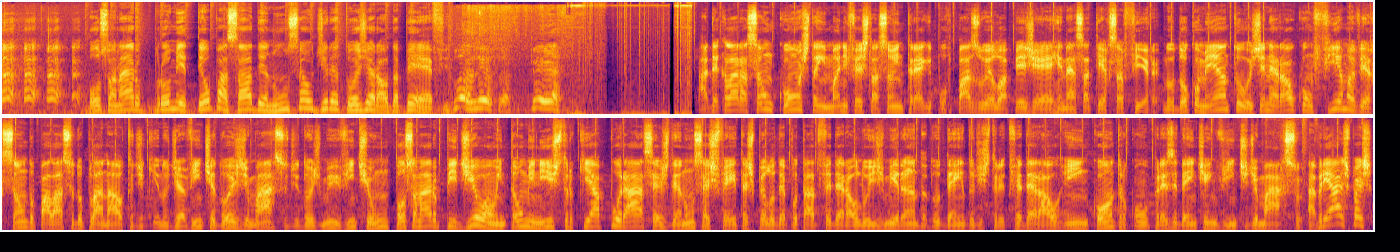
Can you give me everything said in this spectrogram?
Bolsonaro prometeu passar a denúncia ao diretor-geral da PF. Duas letras, PF. A declaração consta em manifestação entregue por Pazuello à PGR nessa terça-feira. No documento, o general confirma a versão do Palácio do Planalto de que no dia 22 de março de 2021, Bolsonaro pediu ao então ministro que apurasse as denúncias feitas pelo deputado federal Luiz Miranda, do DEM do Distrito Federal, em encontro com o presidente em 20 de março. Abre aspas,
